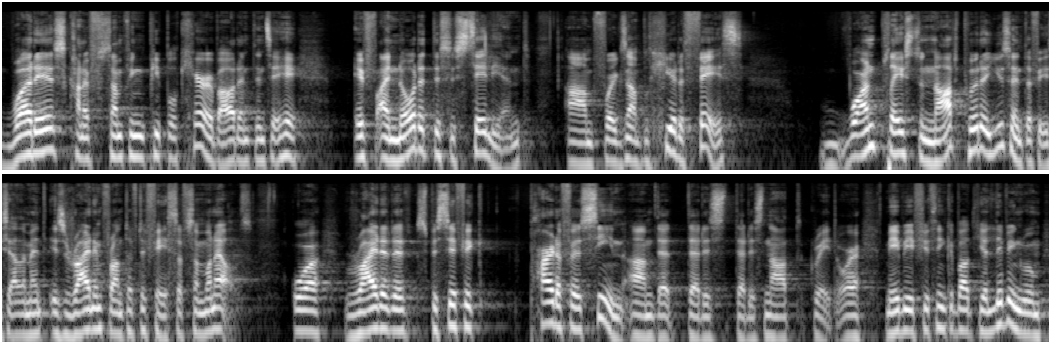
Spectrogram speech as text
what is kind of something people care about and then say, hey, if I know that this is salient, um, for example, here the face, one place to not put a user interface element is right in front of the face of someone else, or right at a specific part of a scene um, that, that, is, that is not great. Or maybe if you think about your living room,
